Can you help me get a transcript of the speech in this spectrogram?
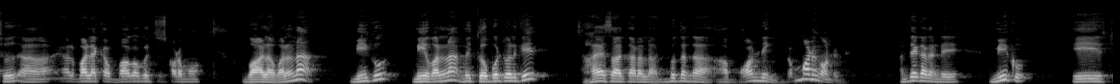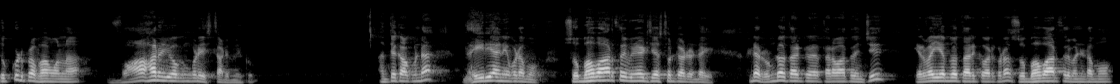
చూ వాళ్ళ యొక్క బాగోగులు చూసుకోవడము వాళ్ళ వలన మీకు మీ వలన మీ తోబుట్టులకి సహాయ సహకారాలు అద్భుతంగా ఆ బాండింగ్ బ్రహ్మాండంగా ఉంటుంది. అంతేకాదండి మీకు ఈ శుక్రుడి ప్రభావం వలన వాహన యోగం కూడా ఇస్తాడు మీకు. అంతేకాకుండా ధైర్యాన్ని ఇవ్వడము శుభవార్తలు వినేటి చేస్తుంటాడు అంటే రెండో తారీఖు తర్వాత నుంచి ఇరవై ఎనిమిదో తారీఖు వరకు కూడా శుభవార్తలు వినడము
